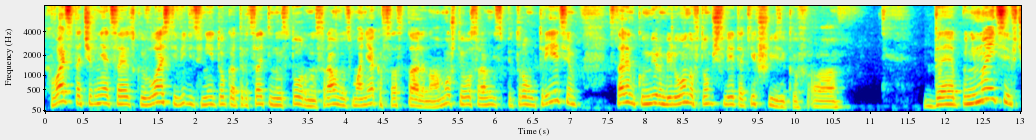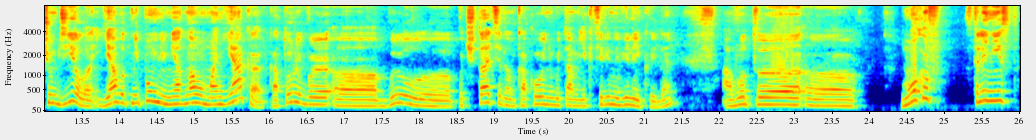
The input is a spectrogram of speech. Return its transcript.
Хватит очернять советскую власть и видеть в ней только отрицательные стороны, сравнивать маньяков со Сталином. А может его сравнить с Петром Третьим. Сталин кумир миллионов, в том числе и таких шизиков. А, да понимаете, в чем дело? Я вот не помню ни одного маньяка, который бы э, был почитателем какого-нибудь там Екатерины Великой, да? А вот э, Мохов, сталинист,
